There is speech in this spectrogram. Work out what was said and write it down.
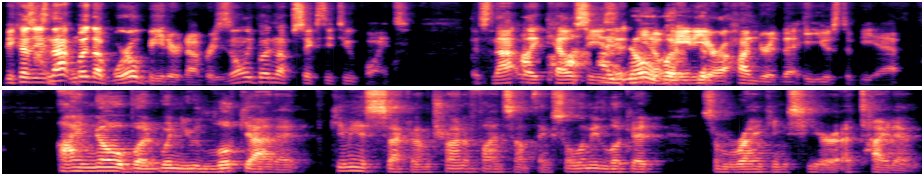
Because he's not putting up world beater numbers. He's only putting up 62 points. It's not like Kelce's at know, you know, 80 or 100 that he used to be at. I know, but when you look at it, give me a second. I'm trying to find something. So let me look at some rankings here at tight end.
